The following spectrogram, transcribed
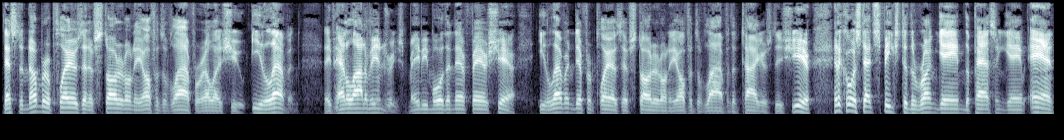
That's the number of players that have started on the offensive line for LSU. 11. They've had a lot of injuries, maybe more than their fair share. 11 different players have started on the offensive line for the Tigers this year. And of course, that speaks to the run game, the passing game, and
